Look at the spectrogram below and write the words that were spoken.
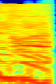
Johnson.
